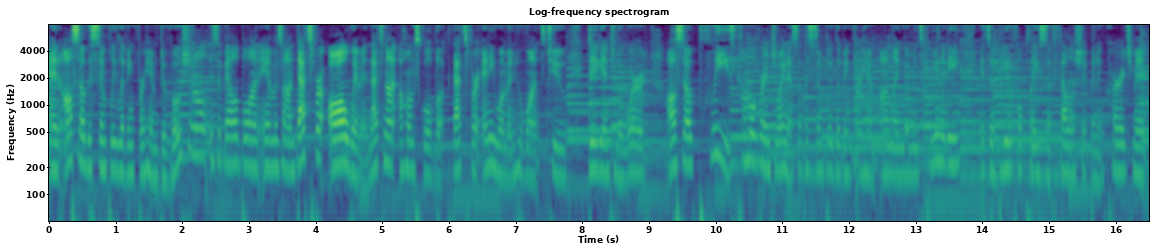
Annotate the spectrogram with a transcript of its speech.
And also, the Simply Living for Him devotional is available on Amazon. That's for all women. That's not a homeschool book, that's for any woman who wants to dig into the Word. Also, please come over and join us at the Simply Living for Him online women's community. It's a beautiful place of fellowship and encouragement.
